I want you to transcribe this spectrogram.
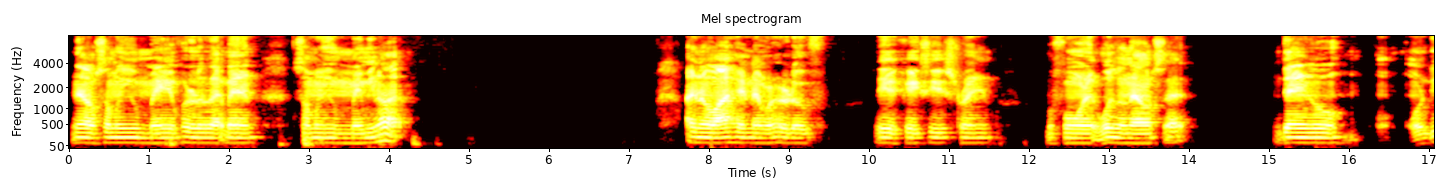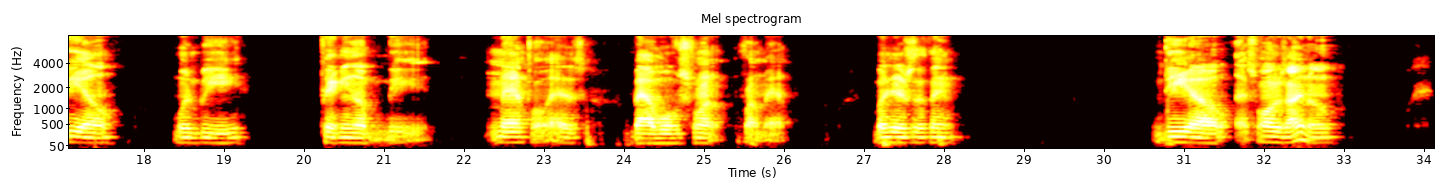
Now, some of you may have heard of that band, some of you maybe not. I know I had never heard of the Acacia Strain before it was announced that Daniel or DL would be taking up the mantle as Bad Wolf's front front man. But here's the thing. DL, as far as I know,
